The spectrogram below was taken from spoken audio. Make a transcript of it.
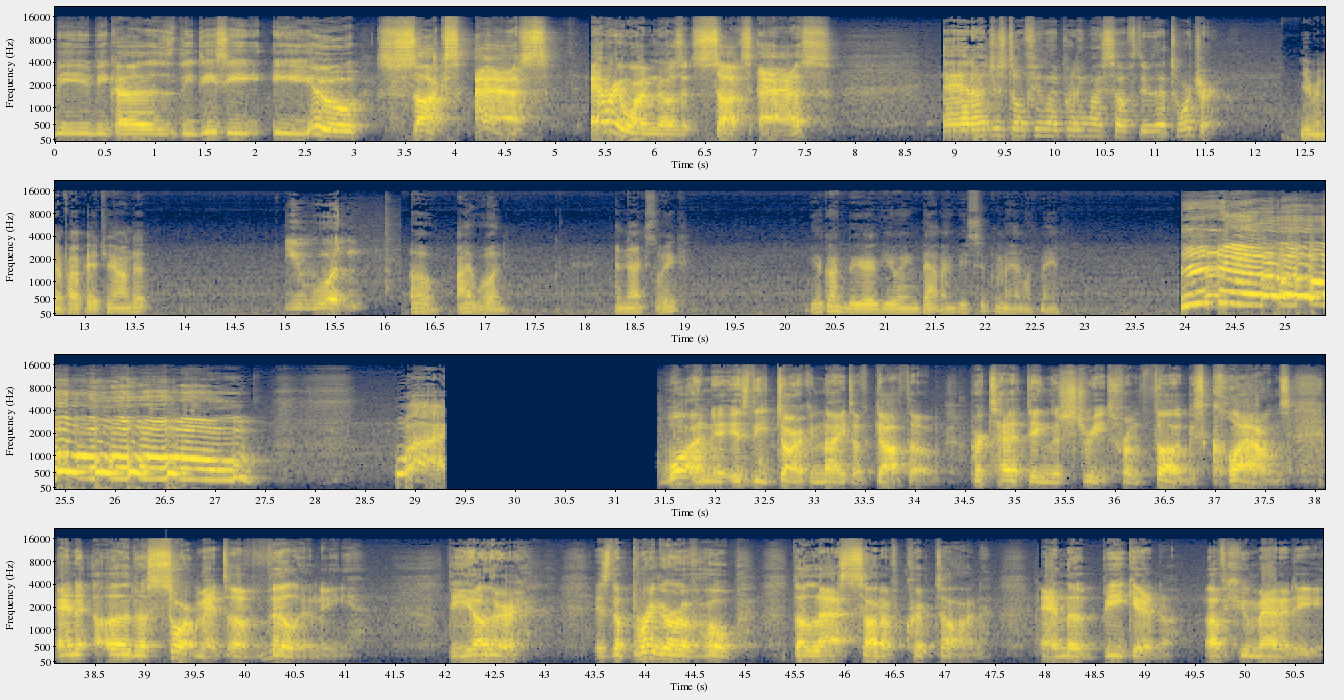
be because the DCEU sucks ass. Everyone knows it sucks ass. And I just don't feel like putting myself through that torture. Even if I Patreoned it? You wouldn't. Oh, I would. And next week, you're going to be reviewing Batman v Superman with me. No! Why? One is the Dark Knight of Gotham, protecting the streets from thugs, clowns, and an assortment of villainy. The other is the bringer of hope, the last son of Krypton, and the beacon of humanity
